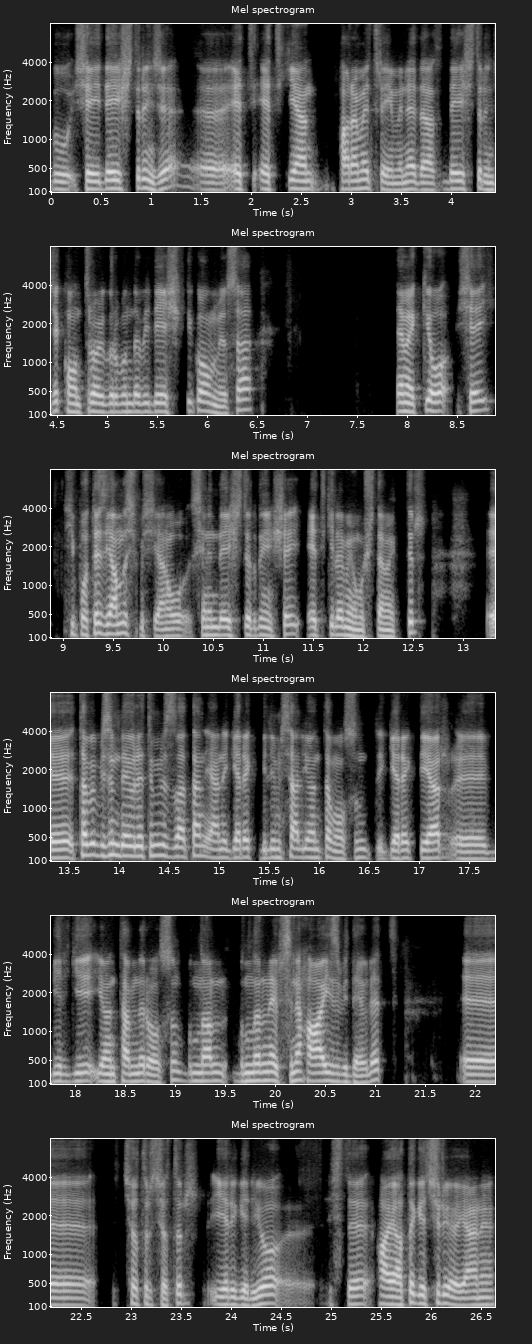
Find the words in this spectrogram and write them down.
bu şeyi değiştirince e, et, etkiyen parametreyi mi ne de değiştirince kontrol grubunda bir değişiklik olmuyorsa demek ki o şey hipotez yanlışmış. Yani o senin değiştirdiğin şey etkilemiyormuş demektir. E, tabii bizim devletimiz zaten yani gerek bilimsel yöntem olsun gerek diğer e, bilgi yöntemleri olsun bunlar, bunların hepsine haiz bir devlet. E, çatır çatır yeri geliyor işte hayata geçiriyor yani.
